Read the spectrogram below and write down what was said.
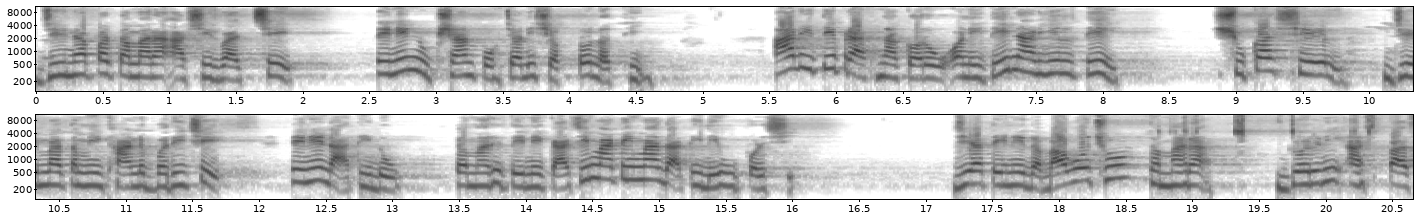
જેના પર તમારા આશીર્વાદ છે, તેને નુકસાન પહોંચાડી શકતો નથી. આ રીતે પ્રાર્થના કરો અને તે નાળિયેર તે સૂકા શેલ જેમાં તમે ખાંડ ભરી છે, તેને દાટી દો. તમારે તેને કાચી માટીમાં દાટી દેવું પડશે. જ્યાં તેને દબાવો છો, તમારા ઘરની આસપાસ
